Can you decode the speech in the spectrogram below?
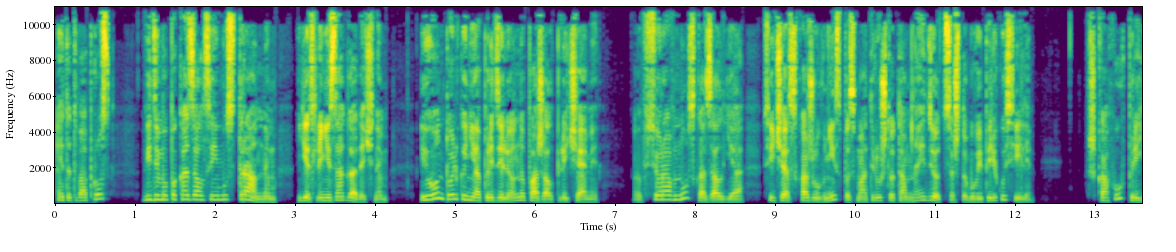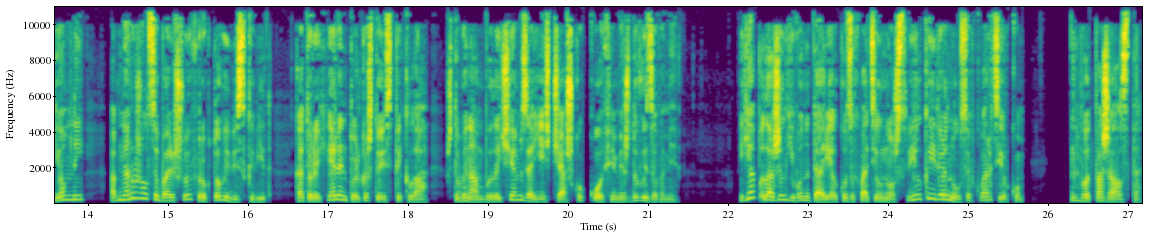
Этот вопрос, видимо, показался ему странным, если не загадочным, и он только неопределенно пожал плечами. «Все равно», — сказал я, — «сейчас схожу вниз, посмотрю, что там найдется, чтобы вы перекусили». В шкафу в приемной обнаружился большой фруктовый бисквит, который Хелен только что испекла, чтобы нам было чем заесть чашку кофе между вызовами. Я положил его на тарелку, захватил нож с вилкой и вернулся в квартирку. «Вот, пожалуйста»,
